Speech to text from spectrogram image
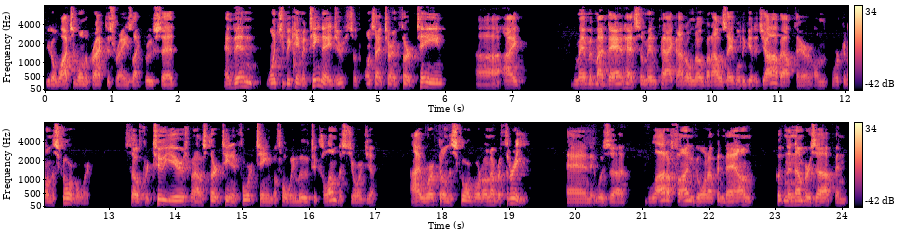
you know watch them on the practice range, like Bruce said. And then once you became a teenager, so once I turned 13, uh, I maybe my dad had some impact. I don't know, but I was able to get a job out there on working on the scoreboard. So for two years, when I was 13 and 14, before we moved to Columbus, Georgia, I worked on the scoreboard on number three, and it was a lot of fun going up and down, putting the numbers up, and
